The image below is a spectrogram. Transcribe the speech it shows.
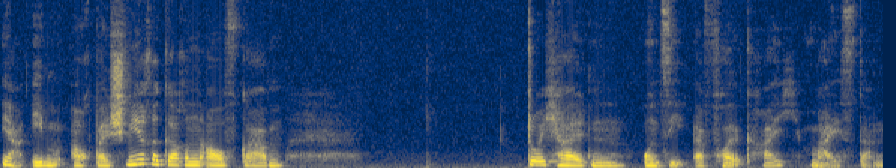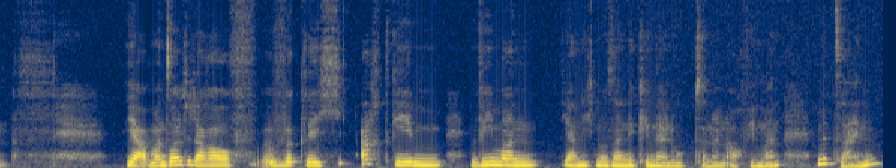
ja eben auch bei schwierigeren Aufgaben durchhalten und sie erfolgreich meistern. Ja, man sollte darauf wirklich Acht geben, wie man ja nicht nur seine Kinder lobt, sondern auch wie man mit seinen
